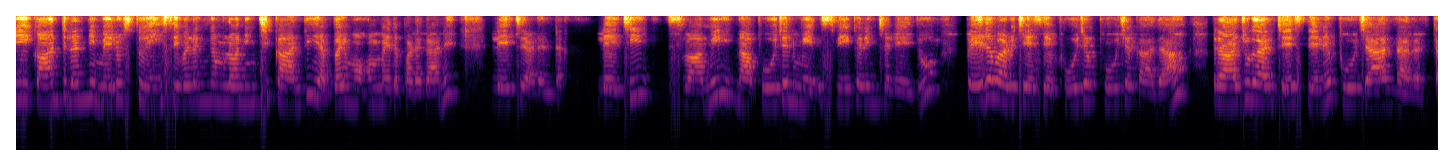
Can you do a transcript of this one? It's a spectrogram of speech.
ఈ కాంతులన్నీ మెరుస్తూ ఈ శివలింగంలో నుంచి కాంతి ఈ అబ్బాయి మొహం మీద పడగానే లేచాడంట. లేచి స్వామి నా పూజను మీరు స్వీకరించలేదు. పేదవాడు చేసే పూజ పూజ కాదా? రాజుగారు చేస్తేనే పూజ అన్నారంట.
